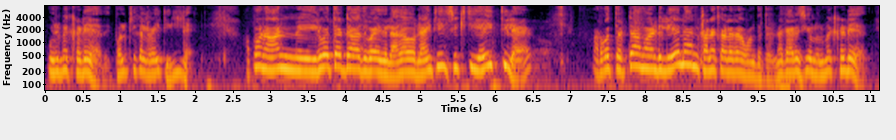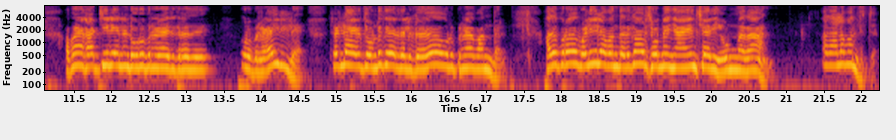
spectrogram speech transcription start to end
உரிமை கிடையாது. பொலிட்டிக்கல் ரைட் இல்லை. அப்போ நான் இருபத்தெட்டாவது வயதில் அதாவது நைன்டீன் சிக்ஸ்டி எயிட்டில் அறுபத்தெட்டாம் ஆண்டிலேயே நான் கணக்காளராக வந்துட்டேன். எனக்கு அரசியல் உரிமை கிடையாது. அப்போ நான் கட்சியில் என்னென்ன உறுப்பினராக இருக்கிறது? உறுப்பினராக இல்லை. ரெண்டாயிரத்தி ஒன்று தேர்தலுக்கு உறுப்பினராக வந்தேன். அது பிறகு வெளியில் வந்ததுக்கு அவர் சொன்ன நியாயம் சரி உண்மைதான். அதால் வந்துட்டேன்.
